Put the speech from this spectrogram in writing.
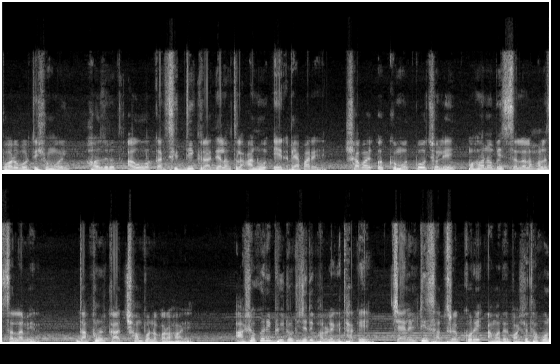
পরবর্তী সময় হজরত আউ আক্কার সিদ্দিক রাজিয়াল্লাহ আনহু এর ব্যাপারে সবাই ঐক্যমত পৌঁছলে মহানবী সাল্লাহ সাল্লামের দাফনের কাজ সম্পন্ন করা হয়। আশা করি ভিডিওটি যদি ভালো লেগে থাকে, চ্যানেলটি সাবস্ক্রাইব করে আমাদের পাশে থাকুন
